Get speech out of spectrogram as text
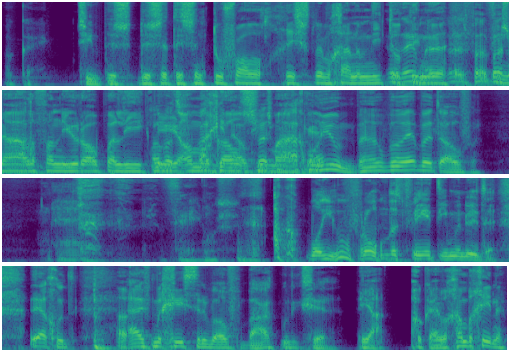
Oké. Okay. Dus, dus het is een toeval gisteren. We gaan hem niet tot in de finale van de Europa League nu allemaal goals zien maken. 8 miljoen. Hoeveel hebben we het over? Nee. 8 miljoen voor 114 minuten. Ja goed, oh. hij heeft me gisteren wel verbaasd, moet ik zeggen. Ja, oké, we gaan beginnen.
